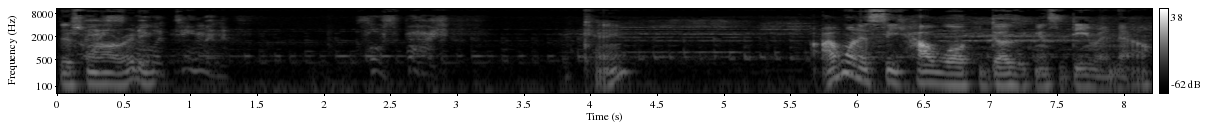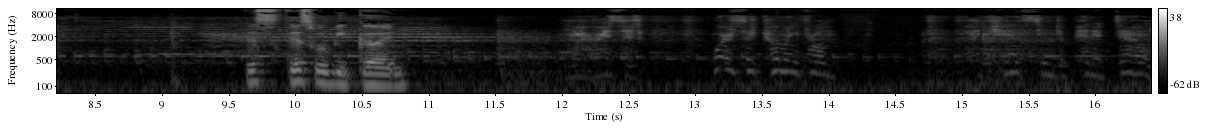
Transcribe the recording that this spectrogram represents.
there's one already. a demon. Close by. Okay. I want to see how well he does against a demon now. This this will be good. Where is it? Coming from? I can't seem to pin it down.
